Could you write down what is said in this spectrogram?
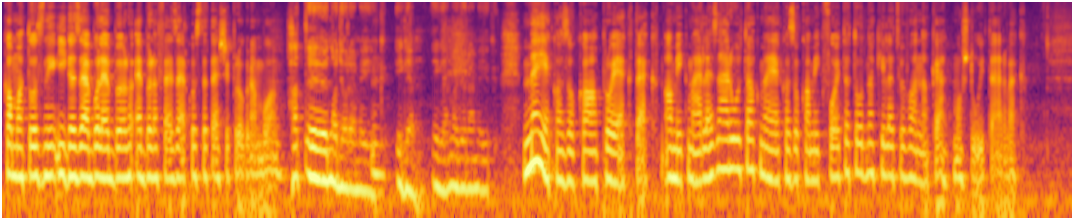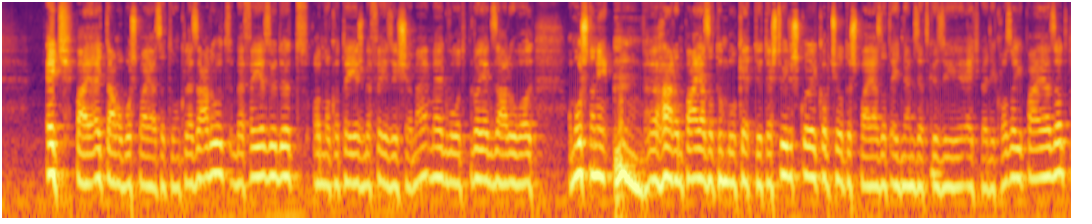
kamatozni igazából ebből, ebből a felzárkóztatási programból? Hát nagyon reméljük, mm. igen, igen, nagyon reméljük. Melyek azok a projektek, amik már lezárultak, melyek azok, amik folytatódnak, illetve vannak-e most új tervek? Egy, pálya, egy támogos pályázatunk lezárult, befejeződött, annak a teljes befejezése meg volt projektzáróval. A mostani három pályázatunkból kettő testvériskolai kapcsolatos pályázat, egy nemzetközi, egy pedig hazai pályázat.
